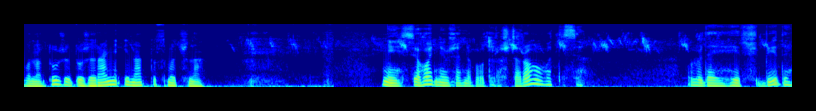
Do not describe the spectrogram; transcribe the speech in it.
Вона дуже-дуже рання і надто смачна. Ні, сьогодні вже не буду розчаровуватися. У людей гірші біди.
